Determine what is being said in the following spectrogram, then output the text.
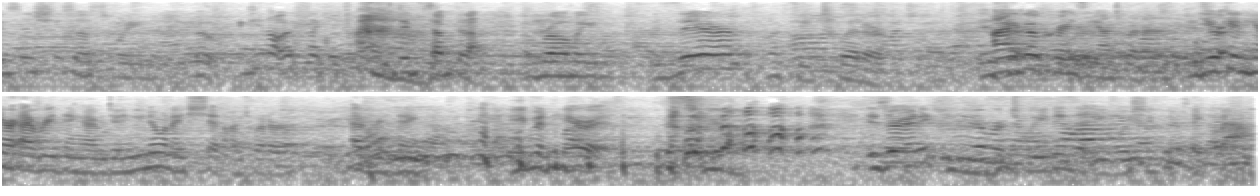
isn't she so sweet? But, You know, it's like we're trying to dig something up. Romi, is there? Let's see, Twitter. Is I go crazy on Twitter. You there- can hear everything I'm doing. You know when I shit on Twitter. Everything. even hear it. Is there anything you ever tweeted that you wish you could take back?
